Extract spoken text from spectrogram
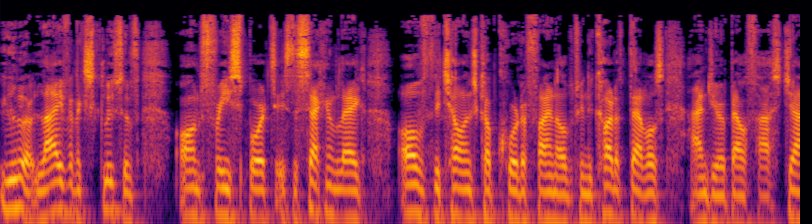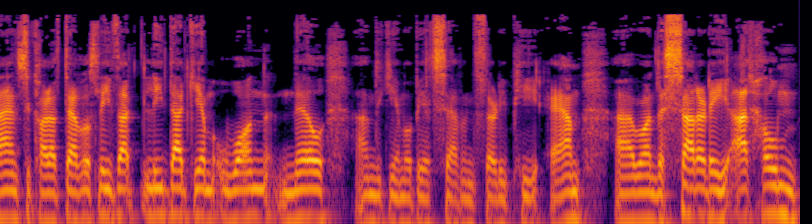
live and exclusive on Free Sports is the second leg of the Challenge Cup quarter final between the Cardiff Devils and your Belfast Giants. The Cardiff Devils lead that lead that game one 0 and the game will be at seven thirty p.m. Uh, we're on the Saturday at home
